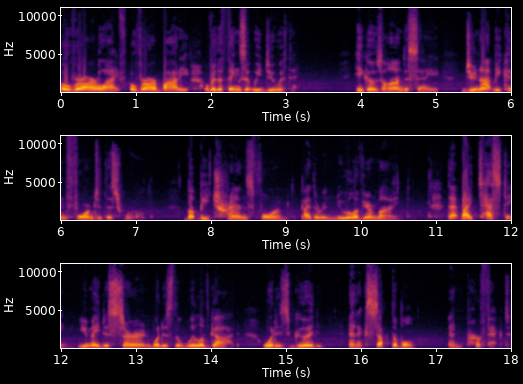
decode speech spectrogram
over our life, over our body, over the things that we do with it. He goes on to say, Do not be conformed to this world, but be transformed by the renewal of your mind, that by testing you may discern what is the will of God, what is good and acceptable and perfect.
